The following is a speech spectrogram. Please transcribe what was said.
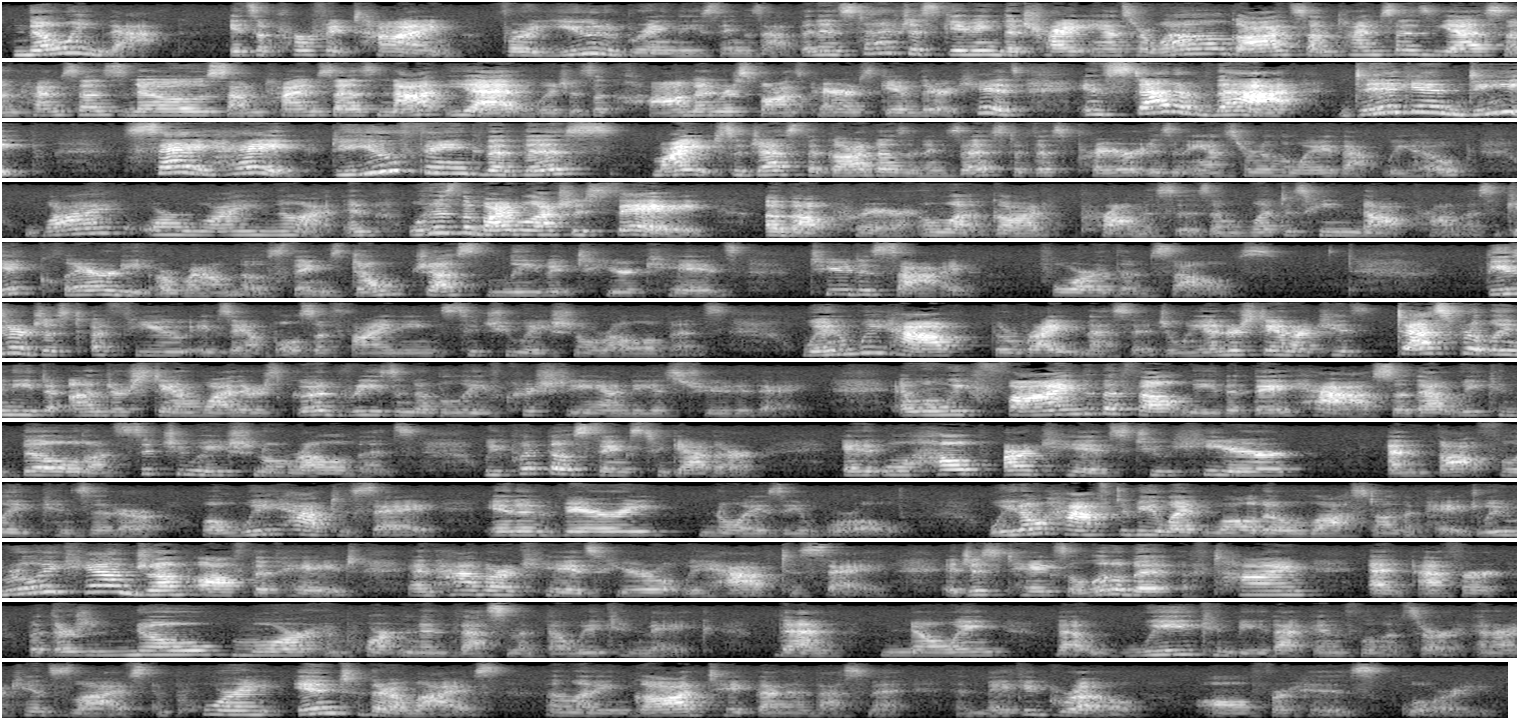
Knowing that, it's a perfect time for you to bring these things up. And instead of just giving the trite answer, well, God sometimes says yes, sometimes says no, sometimes says not yet, which is a common response parents give their kids, instead of that, dig in deep. Say, hey, do you think that this might suggest that God doesn't exist if this prayer isn't answered in the way that we hope? Why or why not? And what does the Bible actually say about prayer and what God promises and what does he not promise. Get clarity around those things. Don't just leave it to your kids to decide for themselves. These are just a few examples of finding situational relevance. When we have the right message and we understand our kids desperately need to understand why there's good reason to believe Christianity is true today. And when we find the felt need that they have so that we can build on situational relevance, we put those things together and it will help our kids to hear and thoughtfully consider what we have to say in a very noisy world. We don't have to be like Waldo lost on the page. We really can jump off the page and have our kids hear what we have to say. It just takes a little bit of time and effort, but there's no more important investment that we can make than knowing that we can be that influencer in our kids' lives and pouring into their lives and letting God take that investment and make it grow all for His glory.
